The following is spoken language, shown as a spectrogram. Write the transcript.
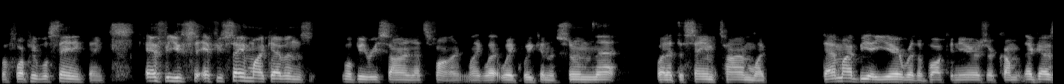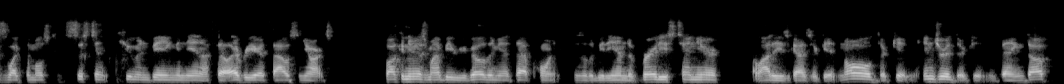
before people say anything, if you if you say Mike Evans will be resigned, that's fine. Like let we, we can assume that, but at the same time, like that might be a year where the Buccaneers are coming. That guy's like the most consistent human being in the NFL every year, thousand yards. Buccaneers might be rebuilding at that point because it'll be the end of Brady's tenure. A lot of these guys are getting old. They're getting injured. They're getting banged up.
